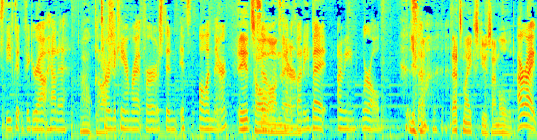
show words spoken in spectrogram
Steve couldn't figure out how to Oh gosh, turn the camera at first, and it's on there. it's all so on it's there. kind of funny. But I mean, we're old. Yeah, so that's my excuse. I'm old. all right,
